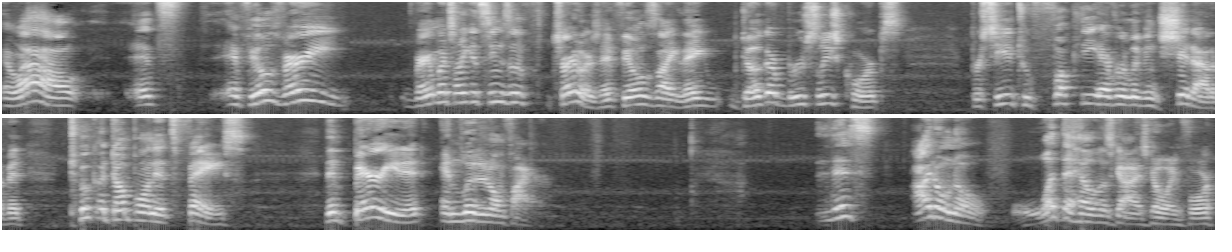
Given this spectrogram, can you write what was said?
And wow, it's it feels very, very much like it seems in the trailers. It feels like they dug up Bruce Lee's corpse proceeded to fuck the ever living shit out of it, took a dump on its face, then buried it and lit it on fire. This, I don't know what the hell this guy is going for.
